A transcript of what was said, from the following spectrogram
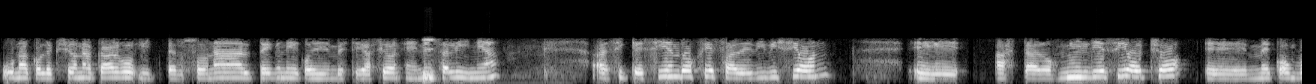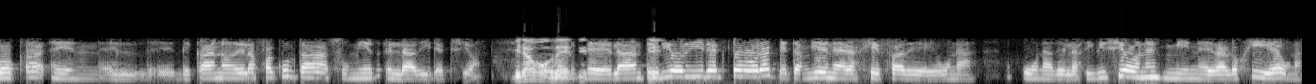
una colección a cargo y personal técnico de investigación en esa línea Así que siendo jefa de división, eh, hasta 2018 eh, me convoca en el eh, decano de la facultad a asumir la dirección. Mira vos, de, la anterior directora, que también era jefa de una una de las divisiones, mineralogía, una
